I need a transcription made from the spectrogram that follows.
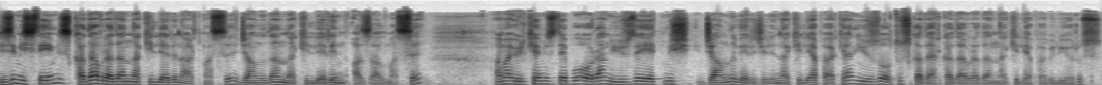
Bizim isteğimiz kadavradan nakillerin artması, canlıdan nakillerin azalması. Ama ülkemizde bu oran yüzde yetmiş canlı vericili nakil yaparken yüzde otuz kadar kadavradan nakil yapabiliyoruz.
